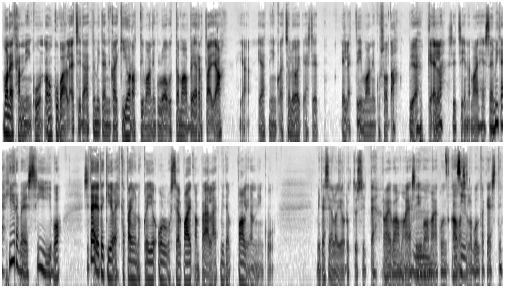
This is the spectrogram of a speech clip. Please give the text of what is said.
monethan niin kuin on kuvailleet sitä, että miten kaikki jonotti vaan niin kuin luovuttamaan verta ja, ja, ja että, niin kuin, että se oli oikeasti, että elettiin vaan niin kuin sotavyöhykkeellä sit siinä vaiheessa. Ja mikä hirveä siivo, sitä jotenkin ole ehkä tajunnut, kun ei ole ollut siellä paikan päällä, että miten paljon, niin kuin, mitä siellä on jouduttu sitten raivaamaan ja mm. siivoamaan mm. ja kuinka kauan ja se lopulta kesti.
